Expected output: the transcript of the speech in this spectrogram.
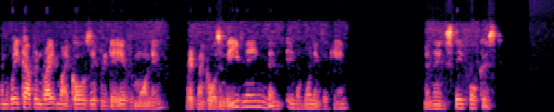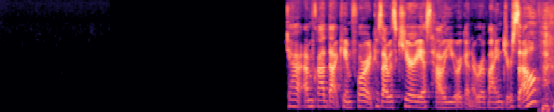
and wake up and write my goals every day, every morning. Write my goals in the evening, then in the mornings again, and then stay focused. Yeah, I'm glad that came forward because I was curious how you were going to remind yourself,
